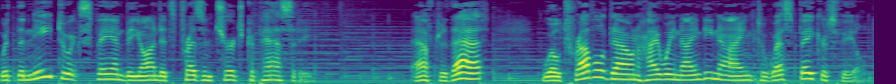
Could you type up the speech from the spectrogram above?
with the need to expand beyond its present church capacity. After that, we'll travel down Highway 99 to West Bakersfield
